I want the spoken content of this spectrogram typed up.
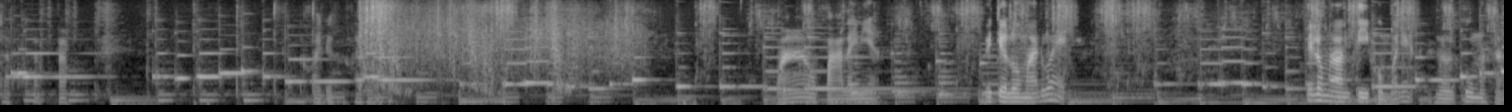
ปั๊บปั๊บปั๊บค่อยเดินค่อยเดินว้าวปลาอะไรเนี่ย ไม่เจอโลมาด้วยไอ้โลมาตีผมวะเนี่ยมันพุ่งมาหา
